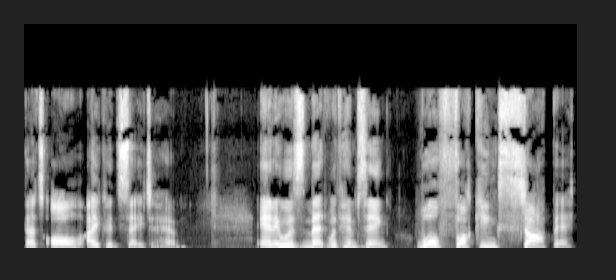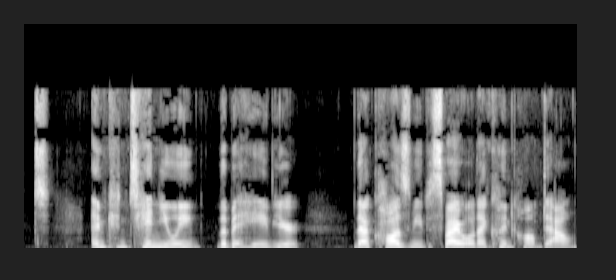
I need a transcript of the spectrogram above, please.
That's all I could say to him. And it was met with him saying, "Well, fucking stop it." And continuing the behavior that caused me to spiral and I couldn't calm down.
